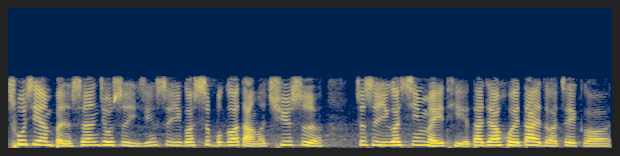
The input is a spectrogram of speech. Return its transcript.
出现本身就是已经是一个势不可挡的趋势，这是一个新媒体，大家会带着这个。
